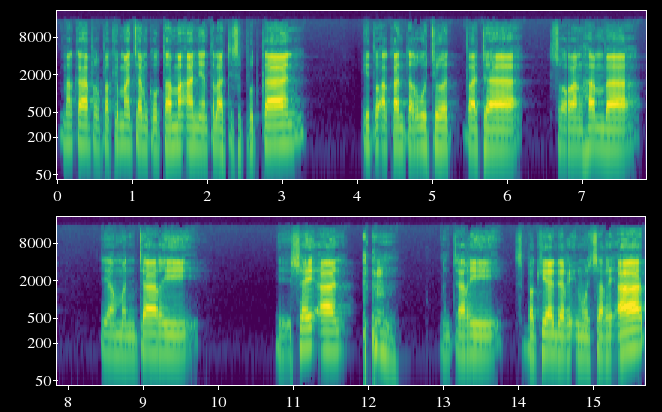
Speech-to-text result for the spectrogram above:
maka berbagai macam keutamaan yang telah disebutkan itu akan terwujud pada seorang hamba yang mencari syai'an mencari sebagian dari ilmu syariat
